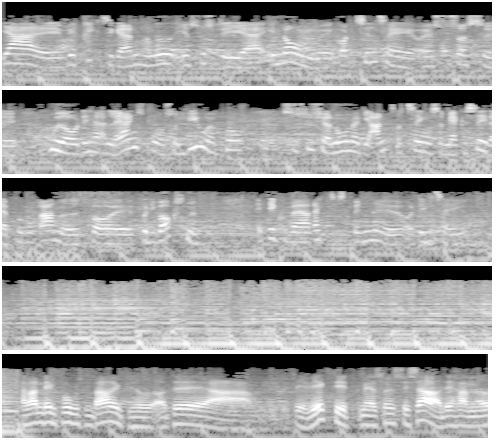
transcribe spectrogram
jeg øh, vil rigtig gerne herned. Jeg synes, det er enormt øh, godt tiltag, og jeg synes også, øh, ud over det her læringsspor, som vi jo er på, så synes jeg, at nogle af de andre ting, som jeg kan se der på programmet for, øh, for de voksne, at det kunne være rigtig spændende at deltage i. har været en del fokus på bæredygtighed, og det er, det er vigtigt, men jeg synes især det her med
